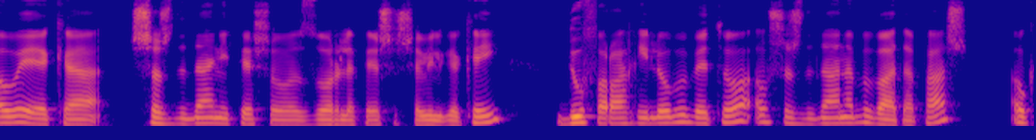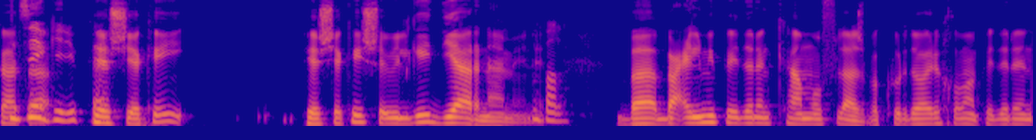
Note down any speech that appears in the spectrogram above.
ئەوەیە کە شەش ددانی پێشەوە زۆر لە پێشە شەویلگەکەی دوو فەراغی لۆ ببێتەوە ئەو شش ددانە بباتە پاش ئەو کاتگیری پێشیەکەی پێشەکەی شەویلگەی دیار نامێنێت بە بەعیلمی پێدرن کامۆفلاش بە کوردواری خۆمان پێدرن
